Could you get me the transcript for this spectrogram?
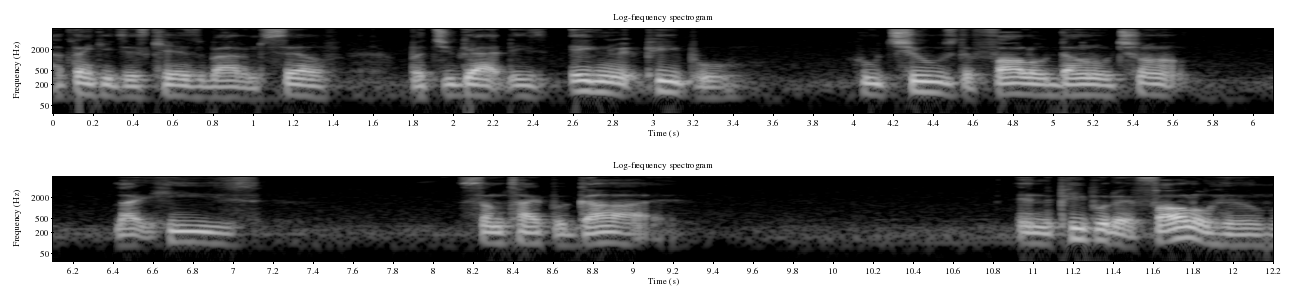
I think he just cares about himself. But you got these ignorant people who choose to follow Donald Trump like he's some type of God. And the people that follow him,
